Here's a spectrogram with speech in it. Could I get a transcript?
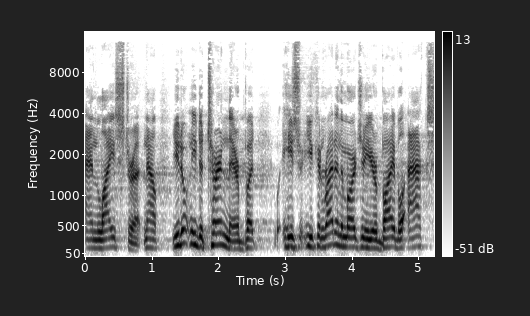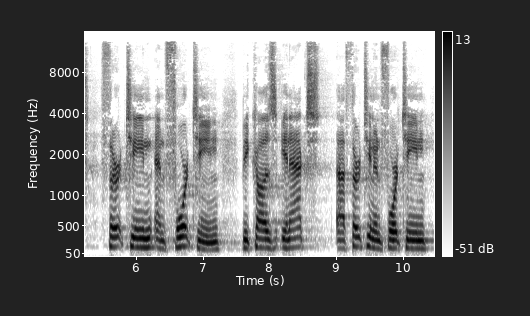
and Lystra. Now, you don't need to turn there, but you can write in the margin of your Bible Acts 13 and 14, because in Acts uh, 13 and 14,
